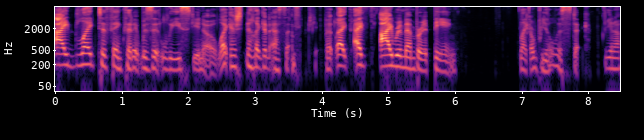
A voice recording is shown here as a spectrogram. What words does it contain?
I'd like to think that it was at least you know like a like an SM, but like I I remember it being like a realistic, you know,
